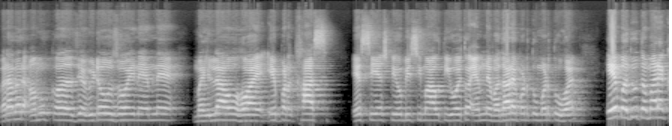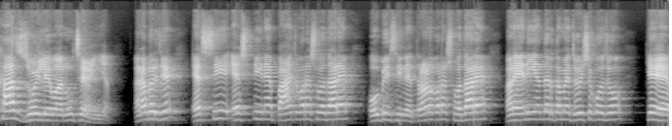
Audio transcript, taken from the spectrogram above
બરાબર? અમુક જે વિડોઝ હોય ને એમને મહિલાઓ હોય, એ પણ ખાસ એસસી એસટી ઓબીસીમાં આવતી હોય તો એમને વધારે પડતું મળતું હોય. એ બધું તમારે ખાસ જોઈ લેવાનું છે અહીંયા. બરાબર છે? એસસી એસટી ને પાંચ વર્ષ વધારે ઓબીસી ને ત્રણ વર્ષ વધારે, અને એની અંદર તમે જોઈ શકો છો કે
